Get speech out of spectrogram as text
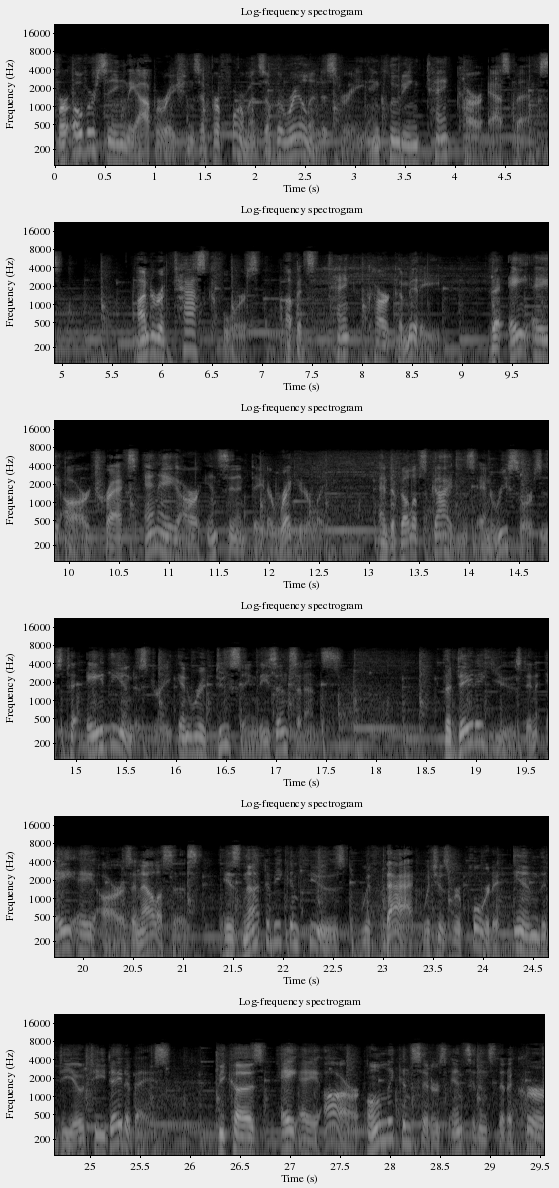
for overseeing the operations and performance of the rail industry, including tank car aspects. Under a task force of its Tank Car Committee, the AAR tracks NAR incident data regularly and develops guidance and resources to aid the industry in reducing these incidents. The data used in AAR's analysis is not to be confused with that which is reported in the DOT database, because AAR only considers incidents that occur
